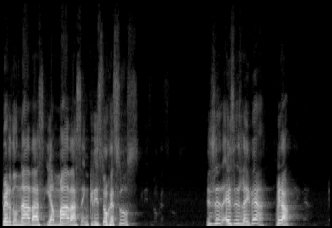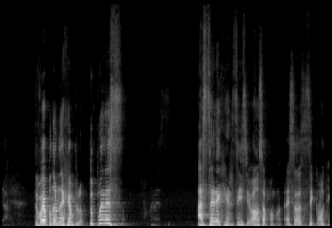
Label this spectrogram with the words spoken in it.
perdonadas y amadas en Cristo Jesús. Esa, es la idea. Mira, te voy a poner un ejemplo. Tú puedes hacer ejercicio, vamos a poner, eso es así como que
